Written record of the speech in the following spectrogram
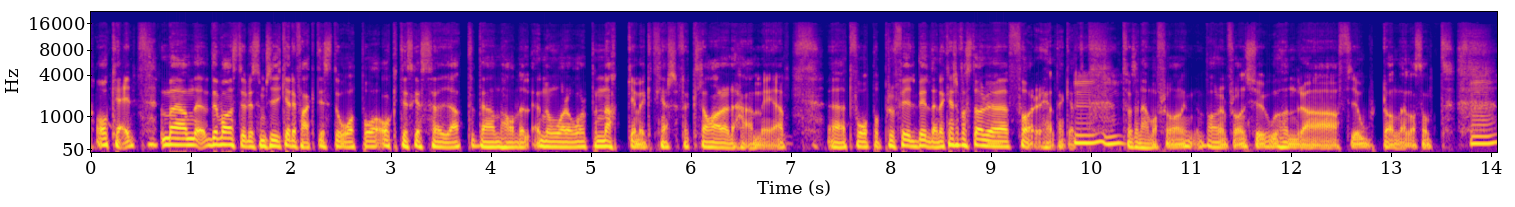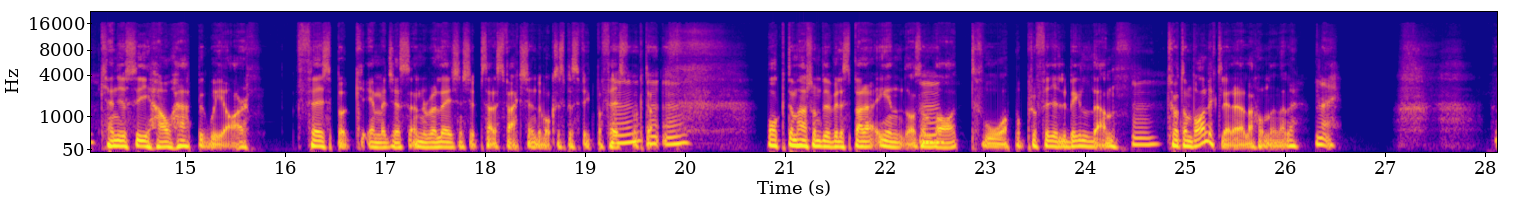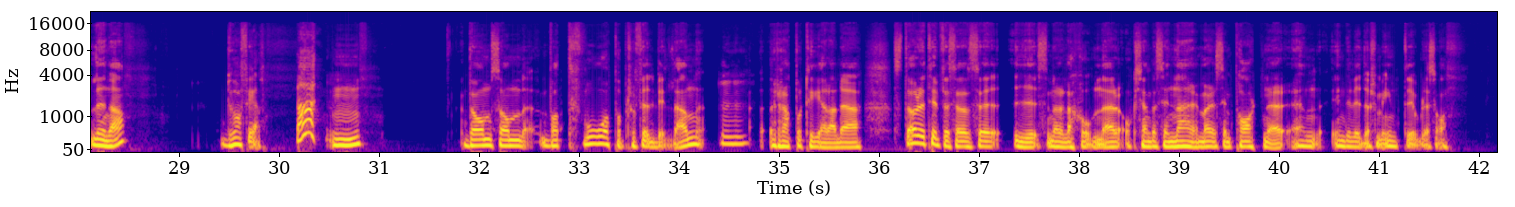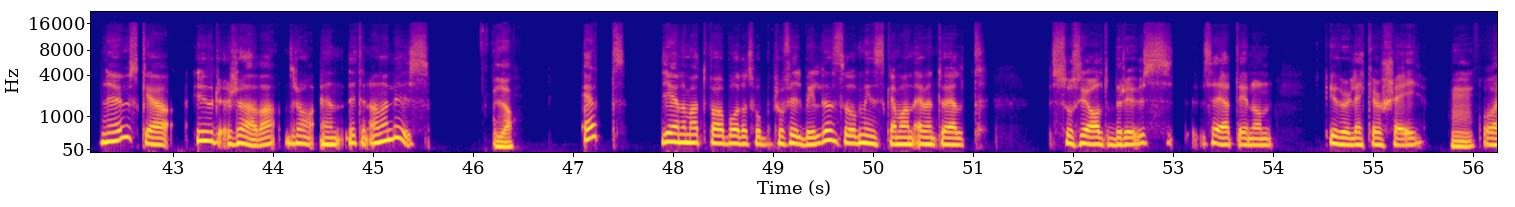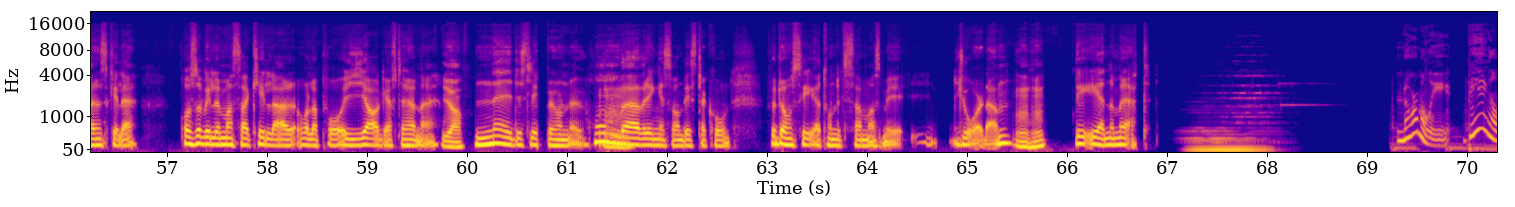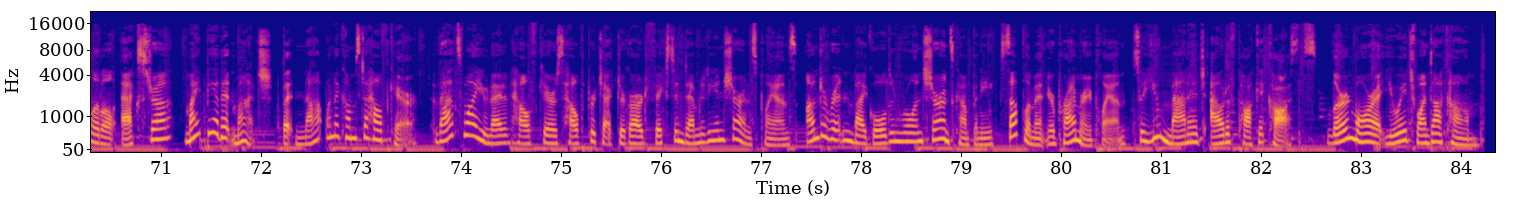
Okej, men det var en studie som kikade faktiskt då på, och det ska säga att den har väl några år på nacken, vilket kanske förklarar det här med eh, två på profilbilden. Det kanske var större förr helt enkelt. Jag tror att den här var från, var den från 2014 eller något sånt. Can you see how happy we are? Facebook Images and Relationship Satisfaction. Det var också specifikt på Facebook. Mm, då. Och de här som du ville spärra in då, som var två på profilbilden. Tror du att de var lyckliga i relationen eller? Nej. Lina, du har fel. Va? Mm. De som var två på profilbilden rapporterade större tillfredsställelse i sina relationer och kände sig närmare sin partner än individer som inte gjorde så. Nu ska jag ur röva dra en liten analys. Ja, Ett, genom att vara båda två på profilbilden så minskar man eventuellt socialt brus. Säg att det är någon urläcker tjej Mm. och hennes kille. Och så vill en massa killar hålla på och jaga efter henne. ja. Nej, det slipper hon nu. Hon behöver ingen sån distraktion. För de ser att hon är tillsammans med Jordan. Mhm. Det är nummer ett. Normally, being a little extra might be a bit much, but not when it comes to healthcare. That's why United Healthcare's Health Protector Guard fixed indemnity insurance plans, underwritten by Golden Rule Insurance Company, supplement your primary plan so you manage out of pocket costs. Learn more at uh1.com.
